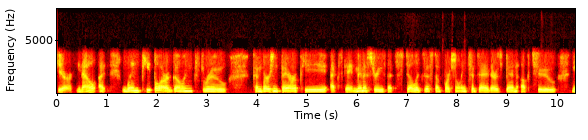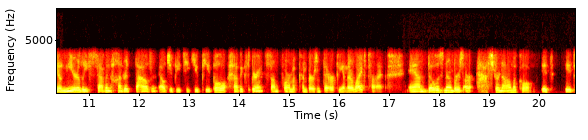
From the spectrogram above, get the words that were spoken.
here you know? I, when people are going through conversion therapy, ex-gay ministries that still exist, unfortunately, today. There's been up to, you know, nearly 700,000 LGBTQ people have experienced some form of conversion therapy in their lifetime. And those numbers are astronomical. It's it's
